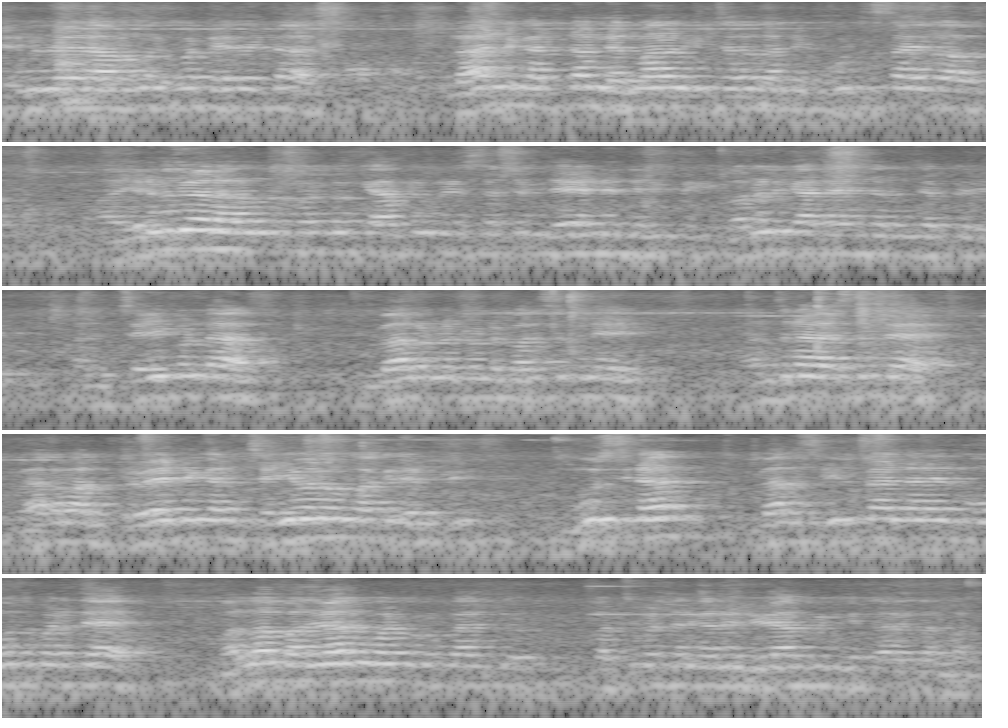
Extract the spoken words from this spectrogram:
ఎనిమిది వేల ఆరు వందల కోట్లు ఏదైతే ప్లాంట్ కట్టడం నిర్మాణానికి ఇచ్చారో దాన్ని పూర్తి స్థాయిలో ఆ ఎనిమిది వేల ఆరు వందల కోట్లు క్యాపిటల్ రీసెర్చింగ్ చేయండి దీనికి వనరులు కేటాయించారని చెప్పి అది చేయకుండా ఇవాళ ఉన్నటువంటి పరిస్థితిని అంచనా వేస్తుంటే ఇవాళ వాళ్ళు ప్రైవేటీకరణ చేయవలో పక్కన చెప్పి మూసినా ఇవాళ సీల్ ప్లాంట్ అనేది మూతపడితే మళ్ళా పదివేల కోట్ల రూపాయలు ఖర్చు పెట్టారు కానీ రివ్యాంపింగ్ జరగదన్నమాట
